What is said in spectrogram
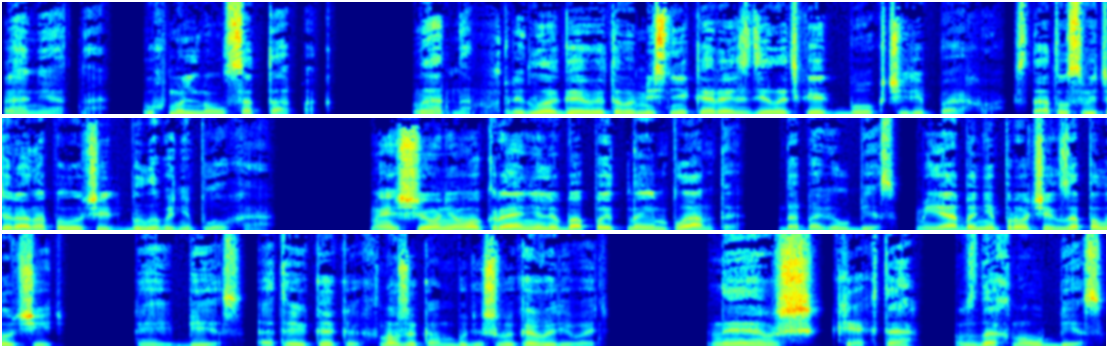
«Понятно», — ухмыльнулся Тапок. Ладно, предлагаю этого мясника разделать как бог черепаху. Статус ветерана получить было бы неплохо. Еще у него крайне любопытные импланты, добавил бес. Я бы не прочь их заполучить. Эй, бес, а ты как их ножиком будешь выковыривать? Да уж, как-то, вздохнул бес.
